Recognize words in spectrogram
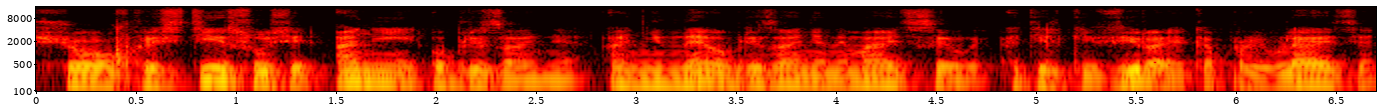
що в Христі Ісусі ані обрізання, ані необрізання не мають сили, а тільки віра, яка проявляється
